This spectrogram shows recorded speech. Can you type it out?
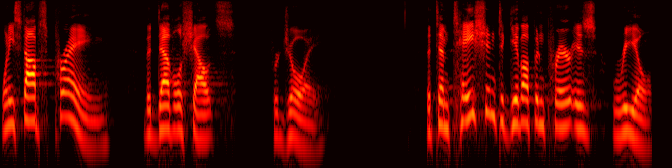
When he stops praying, the devil shouts for joy. The temptation to give up in prayer is real.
